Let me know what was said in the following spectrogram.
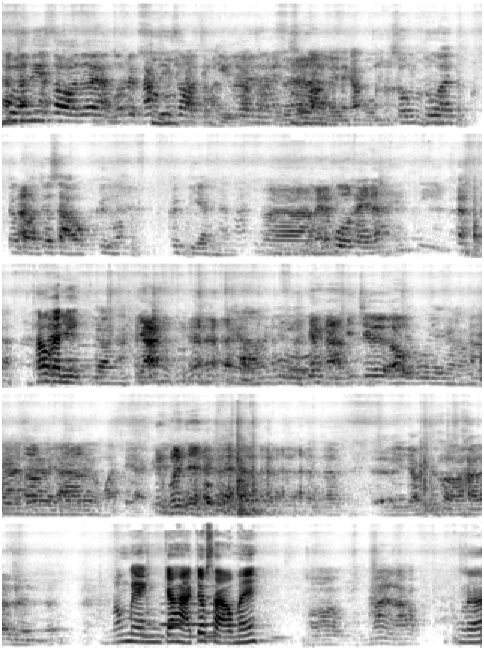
เหมือนรีสอร์ทเลยอะเหมือนไปพักรีสอร์ทจริงๆเลยนะตัวสว่างเลยนะครับผมทรงตัวเจ้าบ่าวเจ้าสาวขึ้นขึ้นเตียงนะอ่าแม่น้ำปูใครนะ เท่ากันอีกยังยังหาไม่เจอยังหาไม่เจอเอายังหาไม่เจเออออย่าเรื่องวัดแตกไม่แดกยักษ์เข้ามาแล้วเดินน้องแมงจะหาเจ้าสาวไหมอ๋อไม่นะครับเหรอ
